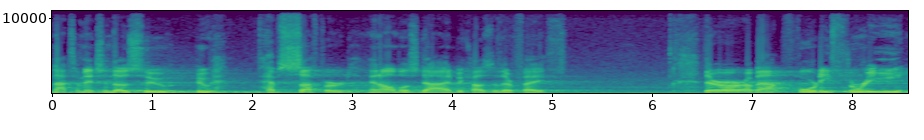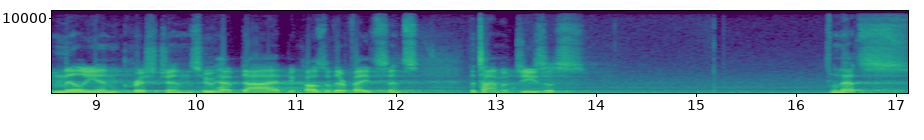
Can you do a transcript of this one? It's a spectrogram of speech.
Not to mention those who, who have suffered and almost died because of their faith. There are about 43 million Christians who have died because of their faith since the time of Jesus. And that's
